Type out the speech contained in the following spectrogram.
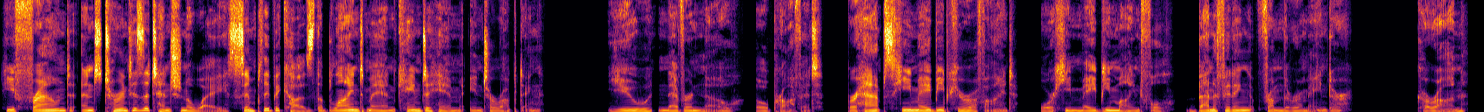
he frowned and turned his attention away simply because the blind man came to him interrupting. You never know, O Prophet. Perhaps he may be purified, or he may be mindful, benefiting from the remainder. Quran,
